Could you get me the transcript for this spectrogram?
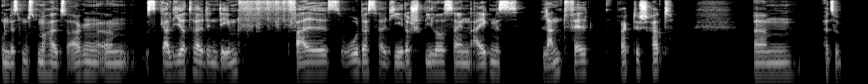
Und das muss man halt sagen, ähm, skaliert halt in dem Fall so, dass halt jeder Spieler sein eigenes Landfeld praktisch hat. Ähm, also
